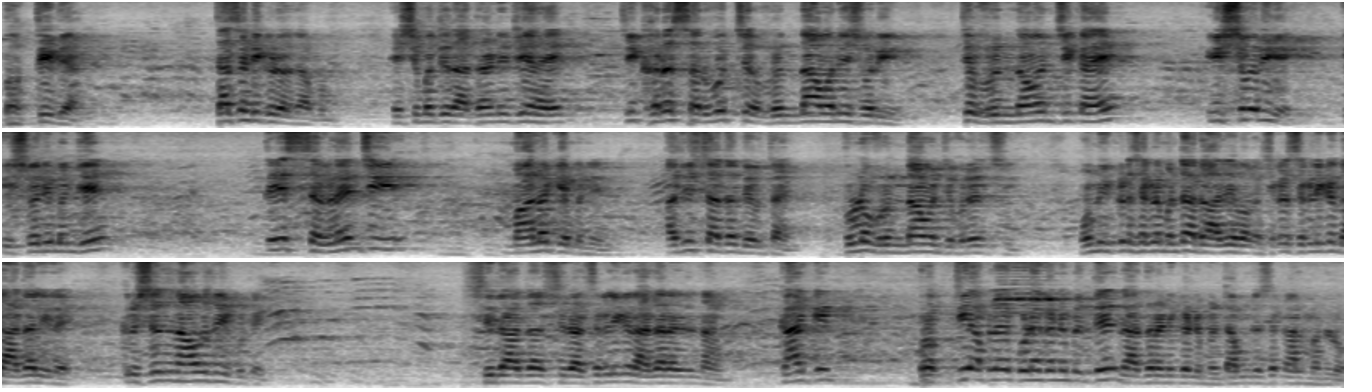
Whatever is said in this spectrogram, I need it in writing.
भक्ती द्या. त्यासाठी इकडे होतं आपण. हे श्रीमती राधाराणी जी आहे ती खरंच सर्वोच्च वृंदावनेश्वरी. ते वृंदावनची काय ईश्वरी आहे. ईश्वरी म्हणजे ते सगळ्यांची मालक आहे म्हणजे अधिष्ठाता देवता आहे. पूर्ण वृंदावनची वृंदची म्हणून इकडे सगळे म्हणतात राधे बघा सगळे सगळीकडे राधा लिहिलंय. कृष्णाचं नावच नाही कुठे. श्री राधा श्री राधा सगळीकडे राधा राधाचं नाव. कारण की भक्ती आपल्याला कोणाकडे मिळते? राधाराणीकडे मिळते. आपण जसं काल म्हणलो.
